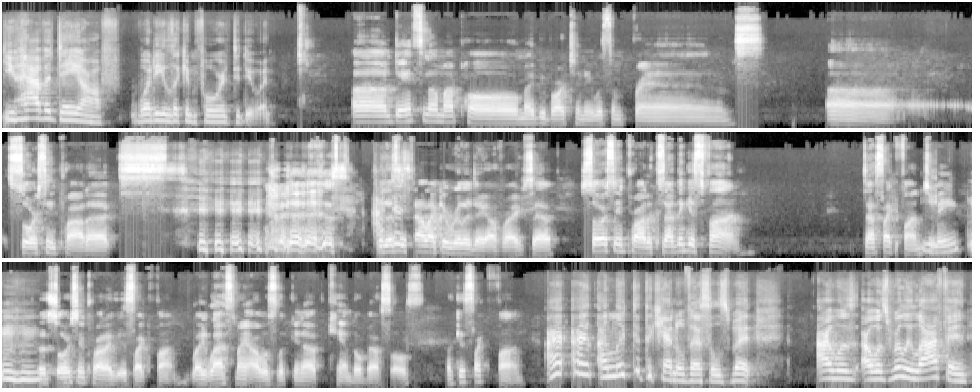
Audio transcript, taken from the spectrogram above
You have a day off. What are you looking forward to doing? um, dancing on my pole, maybe bartending with some friends, uh, sourcing products. so it doesn't just- sound like a really day off, right? So sourcing products, I think it's fun. That's like fun to me. hmm The sourcing product is like fun. Like last night, I was looking up candle vessels. Like it's like fun. I, I I looked at the candle vessels, but I was I was really laughing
